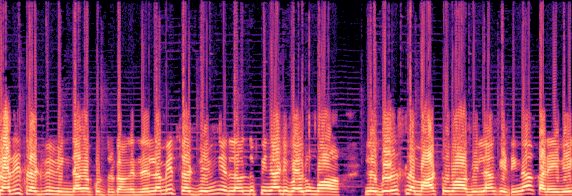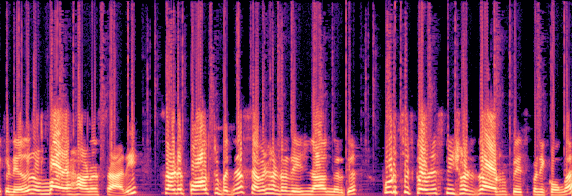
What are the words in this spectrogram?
சரி த்ரெட் வீவிங் தாங்க கொடுத்துருக்காங்க. இது எல்லாமே த்ரெட் வீவிங் இதுல வந்து பின்னாடி வருமா? இல்ல கொலுஸ்ல மாட்டுமா? அப்படின்லாம் கேட்டீங்கன்னா கிடையவே கிடையாது. ரொம்ப அழகான saree. சாரோட காஸ்ட் பாத்தீங்கன்னா செவன் ஹண்ட்ரட் ரேஞ்ச் தாங்க இருக்கு. பிடிச்சிருக்க உடனே ஸ்கிரீன்ஷாட் தான் ஆர்டர் பிளேஸ் பண்ணிக்கோங்க.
